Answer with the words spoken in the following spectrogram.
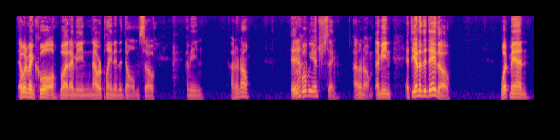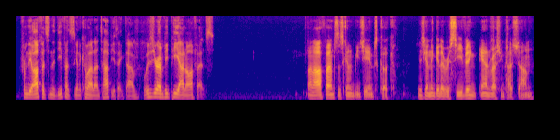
that would have been cool. But I mean, now we're playing in a dome. So, I mean, I don't know. It Yeah. will be interesting. I don't know. I mean, at the end of the day, though, what man from the offense and the defense is going to come out on top? You think, Dom? Who's your MVP on offense? On offense, it's going to be James Cook. He's going to get a receiving and rushing touchdown.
